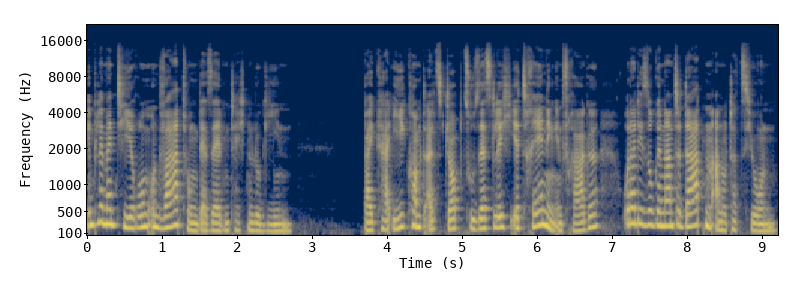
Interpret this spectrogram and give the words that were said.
Implementierung und Wartung derselben Technologien. Bei KI kommt als Job zusätzlich ihr Training in Frage oder die sogenannte Datenannotation.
